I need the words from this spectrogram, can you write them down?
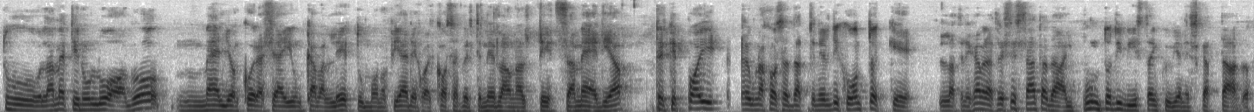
tu la metti in un luogo, meglio ancora se hai un cavalletto, un monopiede, qualcosa per tenerla a un'altezza media, perché poi una cosa da tenere di conto è che la telecamera 360 dà il punto di vista in cui viene scattato.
